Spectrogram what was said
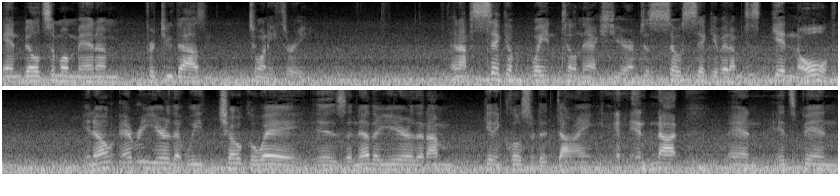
and build some momentum for 2023? and I'm sick of waiting until next year. I'm just so sick of it. I'm just getting old. You know, every year that we choke away is another year that I'm getting closer to dying and not and it's been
